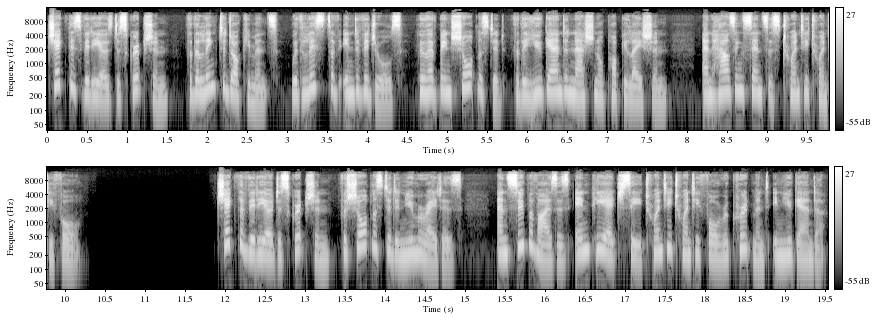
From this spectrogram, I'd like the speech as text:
Check this video's description for the link to documents with lists of individuals who have been shortlisted for the Uganda National Population and Housing Census 2024. Check the video description for shortlisted enumerators and supervisors NPHC 2024 recruitment in Uganda.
